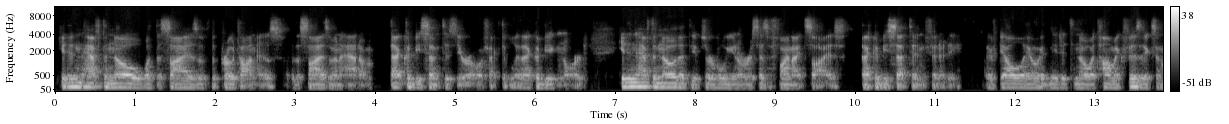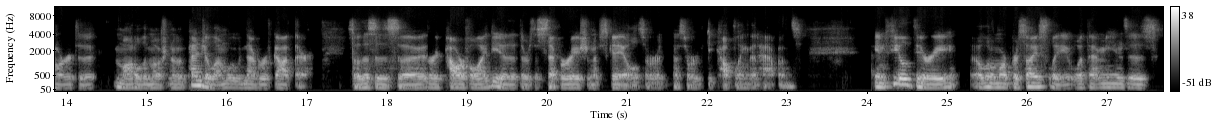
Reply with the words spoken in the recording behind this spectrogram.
he didn't have to know what the size of the proton is or the size of an atom. That could be sent to zero effectively. That could be ignored. He didn't have to know that the observable universe has a finite size. That could be set to infinity. If Galileo had needed to know atomic physics in order to model the motion of a pendulum, we would never have got there. So this is a very powerful idea that there's a separation of scales or a, sort of decoupling that happens. In field theory, a little more precisely, what that means is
